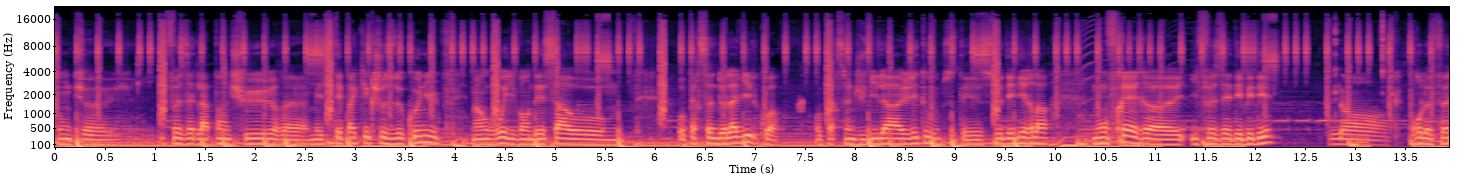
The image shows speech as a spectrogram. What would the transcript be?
Donc ils faisaient de la peinture, mais c'était pas quelque chose de connu. Mais en gros, ils vendaient ça aux, aux personnes de la ville, quoi. Aux personnes du village et tout. C'était ce délire-là. Mon frère, il faisait des BD. Non. Pour le fun.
